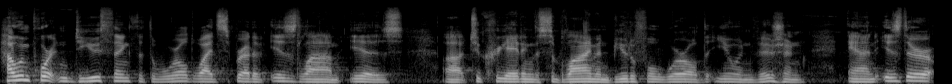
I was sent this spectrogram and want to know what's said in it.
How important do you think that the worldwide spread of Islam is uh, to creating the sublime and beautiful world that you envision? And is there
